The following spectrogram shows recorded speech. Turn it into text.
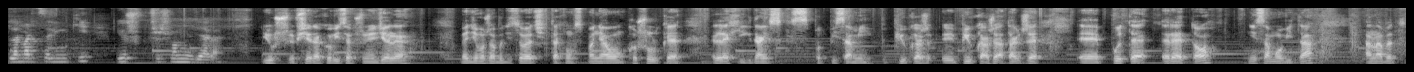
dla Marcelinki już w przyszłą niedzielę. Już w Sierakowicach przy niedzielę będzie można edytować taką wspaniałą koszulkę Lechii Gdańsk z podpisami piłkarzy, y, piłkarzy a także e, płytę Reto, niesamowita, a nawet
